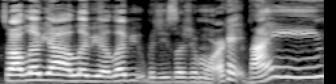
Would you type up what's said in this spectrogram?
So I love y'all. I love you. I love you. But Jesus loves you more. Okay, bye.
